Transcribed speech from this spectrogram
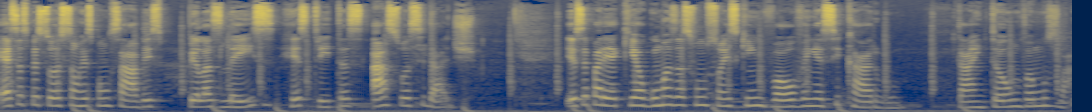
essas pessoas são responsáveis pelas leis restritas à sua cidade. Eu separei aqui algumas das funções que envolvem esse cargo, tá? Então vamos lá.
